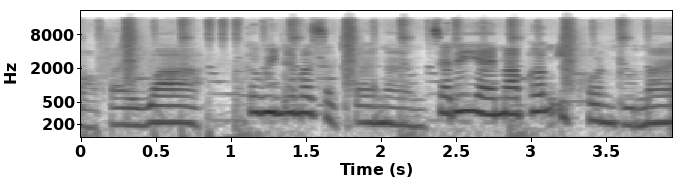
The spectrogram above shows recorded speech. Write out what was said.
ต่อไปว่ากวินธรรมสัจจานันจะได้ย้ายมาเพิ่มอีกคนหรือไม่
